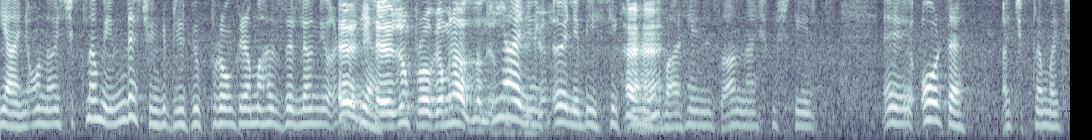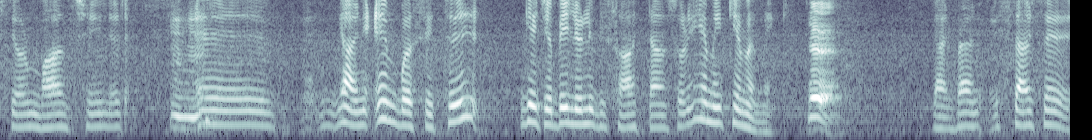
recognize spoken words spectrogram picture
yani onu açıklamayayım da çünkü biz bir programa hazırlanıyoruz Evet, bir ya. televizyon programına hazırlanıyorsunuz Yani çünkü. öyle bir fikrimiz Hı hı. var. Henüz anlaşmış değiliz. Ee, orada açıklamak istiyorum bazı şeyleri. Ee, yani en basiti gece belirli bir saatten sonra yemek yememek. Evet. Yani ben isterse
